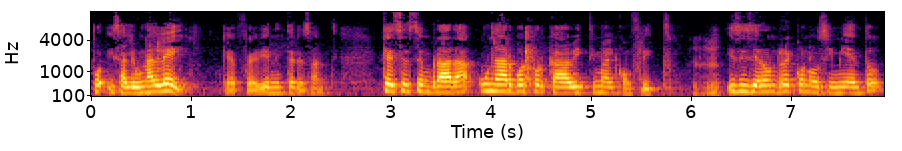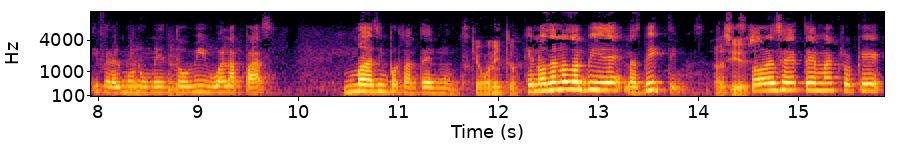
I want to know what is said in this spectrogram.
por- y salió una ley, que fue bien interesante, que se sembrara un árbol por cada víctima del conflicto. Ujú. Y se hiciera un reconocimiento y fuera el monumento vivo a la paz más importante del mundo. Qué bonito. Que no se nos olvide las víctimas. Así Entonces, es. Todo ese tema creo que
